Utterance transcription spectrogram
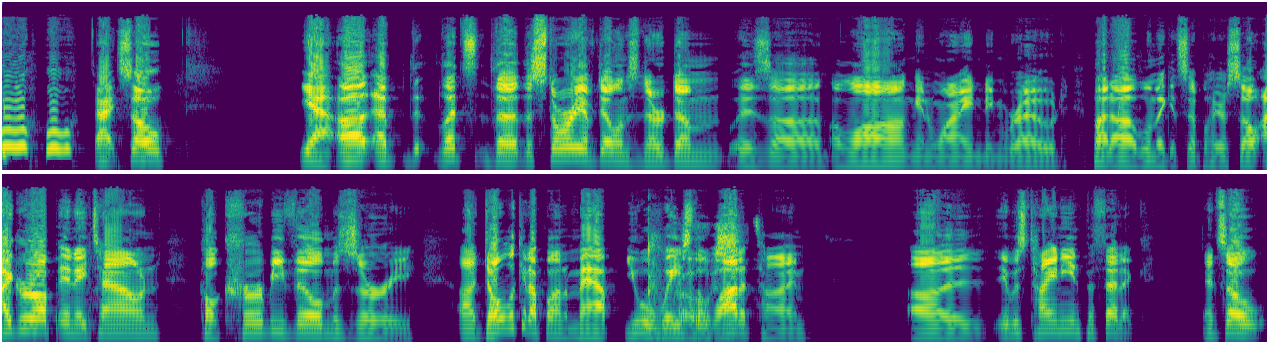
All right, so yeah, uh, uh let's the the story of Dylan's nerddom is uh, a long and winding road, but uh, we'll make it simple here. So I grew up in a town called Kirbyville, Missouri. Uh, don't look it up on a map. You will waste Gross. a lot of time. Uh, it was tiny and pathetic. And so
